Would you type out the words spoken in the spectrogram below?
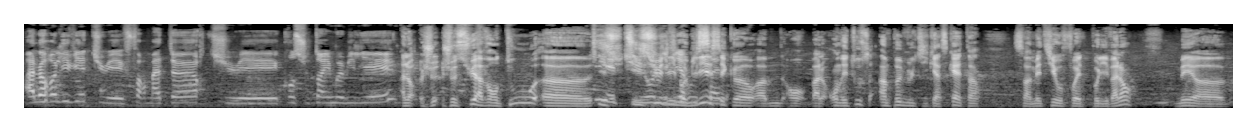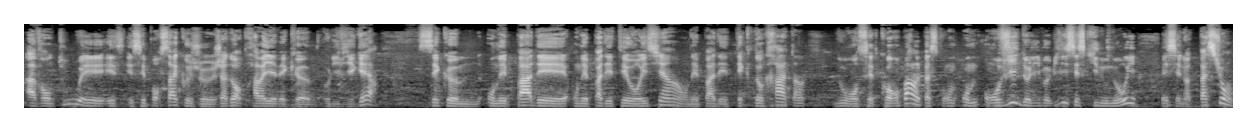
Alors Olivier, tu es formateur, tu es consultant immobilier. Alors je, je suis avant tout euh, issu de l'immobilier, c'est que euh, on, bah, on est tous un peu multicasquettes. Hein. C'est un métier où il faut être polyvalent, mais euh, avant tout, et, et- c'est pour ça que j'adore travailler avec euh, Olivier Guerre, c'est que hum, on n'est pas des pas des théoriciens, on n'est pas des technocrates. hein. Nous, on sait de quoi on parle parce qu'on on- on vit de l'immobilier, c'est ce qui nous nourrit et c'est notre passion.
